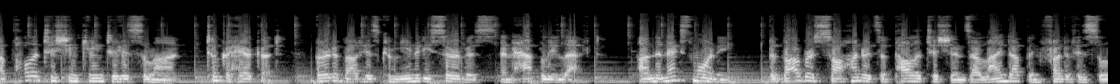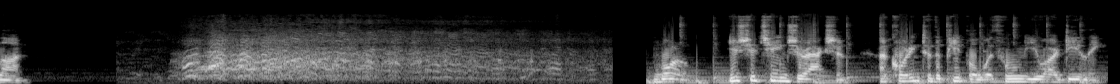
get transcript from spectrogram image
A politician came to his salon, took a haircut, heard about his community service, and happily left. On the next morning, the barber saw hundreds of politicians are lined up in front of his salon. Moral. You should change your action, according to the people with whom you are dealing.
